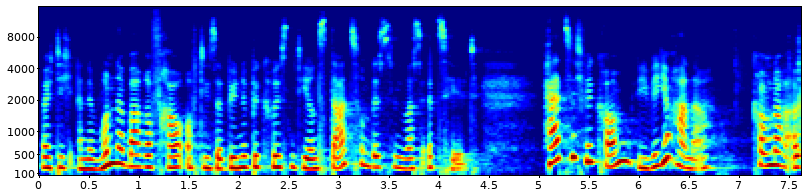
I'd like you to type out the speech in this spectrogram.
möchte ich eine wunderbare Frau auf dieser Bühne begrüßen, die uns dazu ein bisschen was erzählt. Herzlich willkommen, liebe Johanna. Komm doch ab.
